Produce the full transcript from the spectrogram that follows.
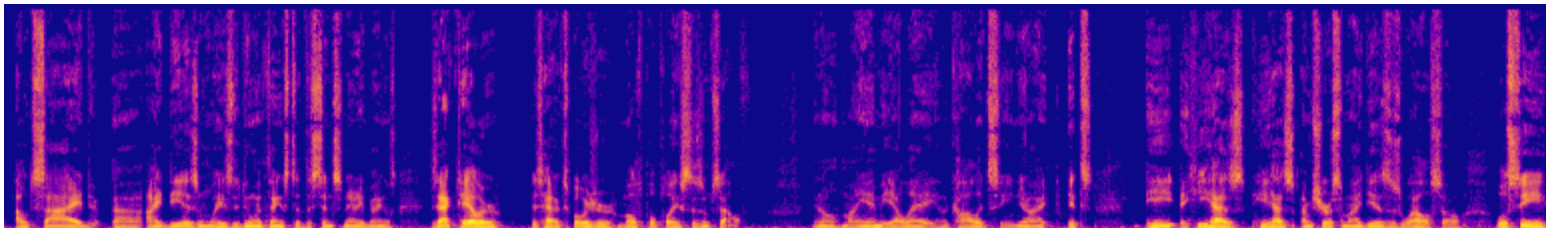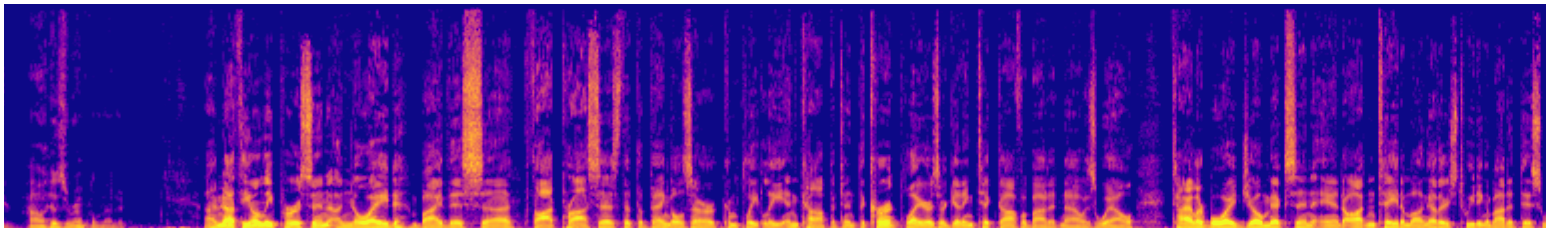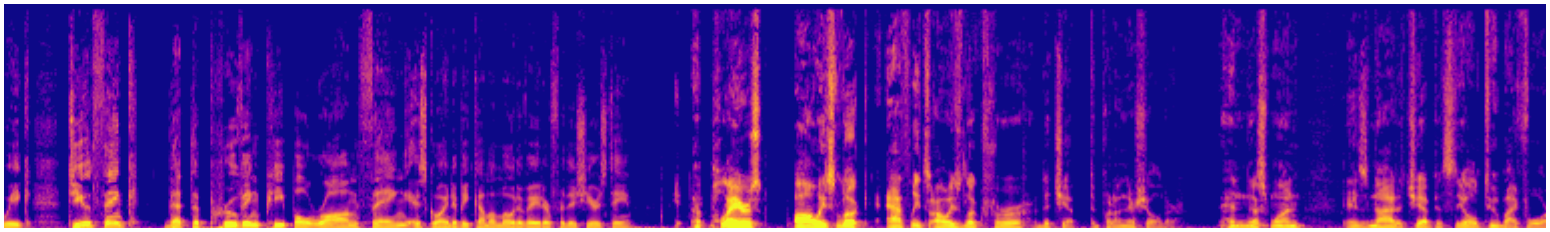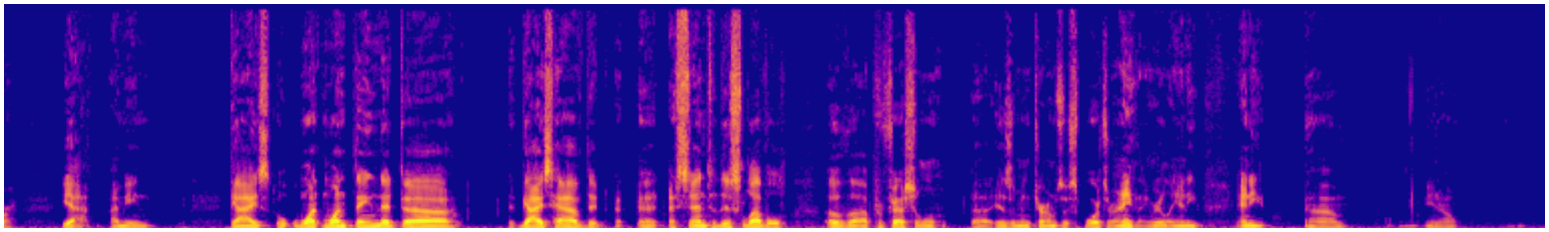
outside uh, ideas and ways of doing things to the Cincinnati Bengals. Zac Taylor has had exposure multiple places himself. You know, Miami, L.A., the college scene. You know, it's he he has he has I'm sure some ideas as well. So we'll see how his are implemented. I'm not the only person annoyed by this uh, thought process that the Bengals are completely incompetent. The current players are getting ticked off about it now as well. Tyler Boyd, Joe Mixon, and Auden Tate, among others, tweeting about it this week. Do you think that the proving people wrong thing is going to become a motivator for this year's team? Players always look, athletes always look for the chip to put on their shoulder. And this one is not a chip, it's the old two by four. Yeah, I mean, guys, one, one thing that uh, guys have that uh, ascend to this level of uh, professionalism in terms of sports or anything, really, any, any um, you know,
